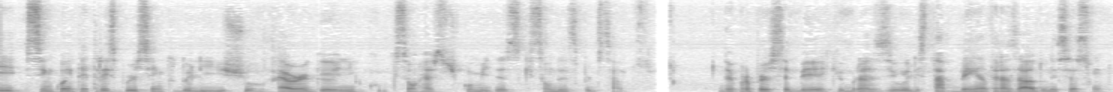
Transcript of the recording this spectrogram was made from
e 53% do lixo é orgânico, que são restos de comidas que são desperdiçados. Deu para perceber que o Brasil ele está bem atrasado nesse assunto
